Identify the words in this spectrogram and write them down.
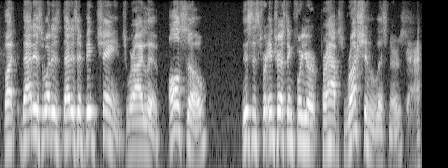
but that is what is that is a big change where I live. Also, this is for interesting for your perhaps Russian listeners. Yeah.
